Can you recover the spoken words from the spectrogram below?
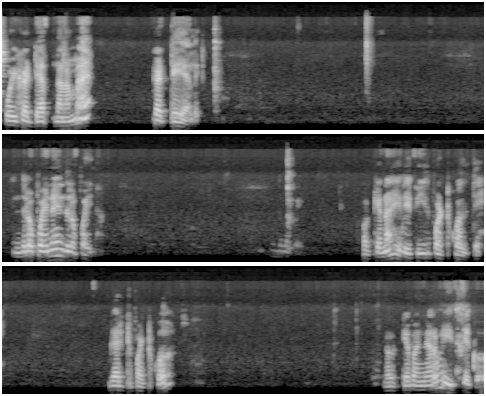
పొయ్యి కట్టేస్తున్నానమ్మా కట్టేయాలి. ఇందులో పైన ఇందులో పైన ఓకేనా? ఇది ఇది పట్టుకోలితే. గరిటె పట్టుకో. ఓకే బంగారం ఇది తెకో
